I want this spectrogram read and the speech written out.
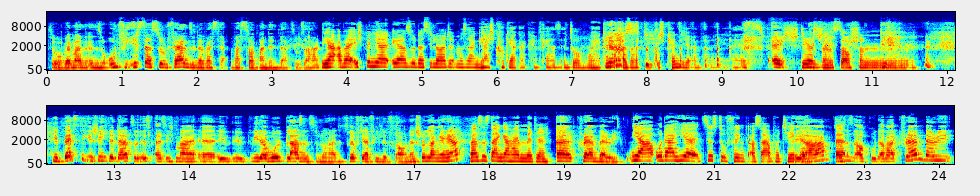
So, wenn man dann so, und wie ist das so im Fernsehen? Da weißt du, was soll man denn dazu sagen? Ja, aber ich bin ja eher so, dass die Leute immer sagen, ja, ich gucke ja gar kein Fernsehen. So, woher kenn Ja, Also, ich, ich kenne dich einfach nicht. Ich Ey, verstehe die- es schon, ist auch schon. Die beste Geschichte dazu ist, als ich mal äh, wiederholt Blasenentzündung hatte. Trifft ja viele Frauen, ne? schon lange her. Was ist dein Geheimmittel? Äh, Cranberry. Ja, oder hier Zystofink aus der Apotheke. Ja, das Äh, ist auch gut. Aber Cranberry,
